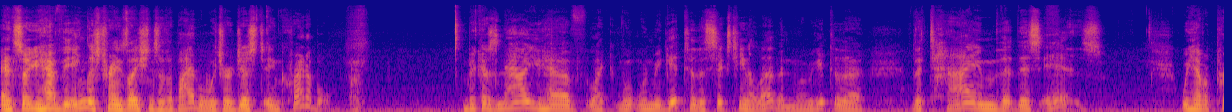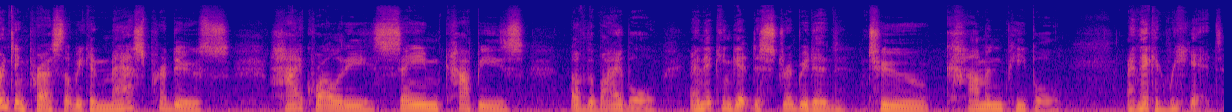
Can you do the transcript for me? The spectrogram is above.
And so you have the English translations of the Bible, which are just incredible. Because now you have, like, when we get to the 1611, when we get to the, the time that this is, we have a printing press that we can mass produce high quality, same copies of the Bible, and it can get distributed to common people and they can read it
